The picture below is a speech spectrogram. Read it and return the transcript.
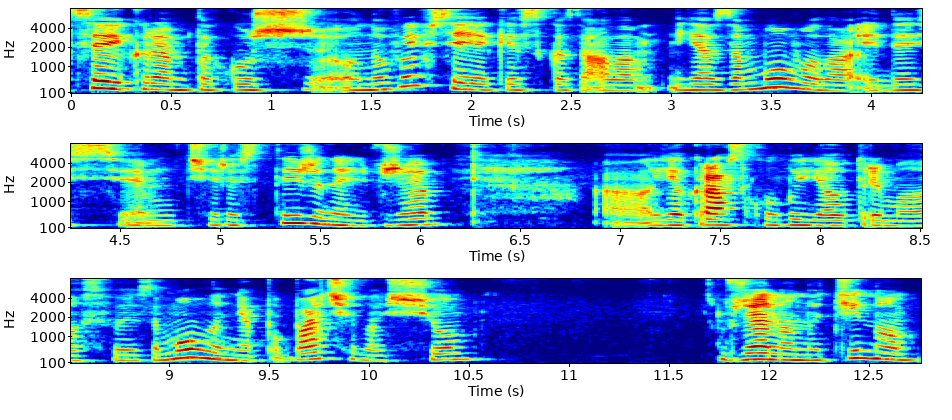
Цей крем також оновився, як я сказала, я замовила і десь ем, через тиждень, вже, якраз коли я отримала своє замовлення, побачила, що вже на Notino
